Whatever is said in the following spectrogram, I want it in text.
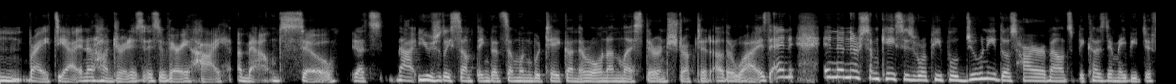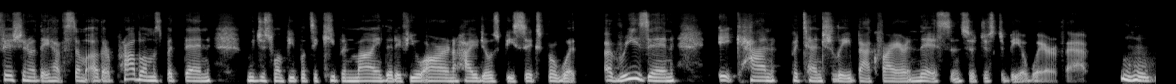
Mm, right. Yeah. And 100 is, is a very high amount. So that's not usually something that someone would take on their own unless they're instructed otherwise. And and then there's some cases where people do need those higher amounts because they may be deficient or they have some other problems. But then we just want people to keep in mind that if you are in a high dose B6 for what a reason, it can potentially backfire in this. And so just to be aware of that. Mm-hmm.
